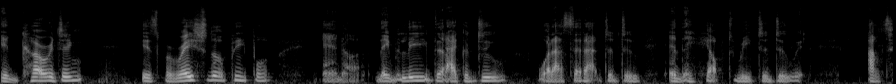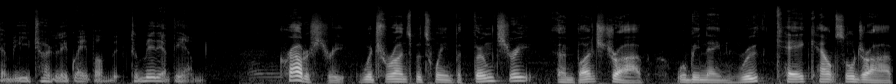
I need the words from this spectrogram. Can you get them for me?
encouraging, inspirational people, and uh, they believed that I could do what I set out to do, and they helped me to do it. I'll be eternally grateful to many of them. Crowder Street, which runs between Bethune Street and Bunch Drive, will be named Ruth K. Council Drive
